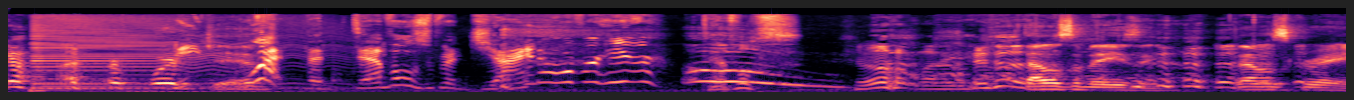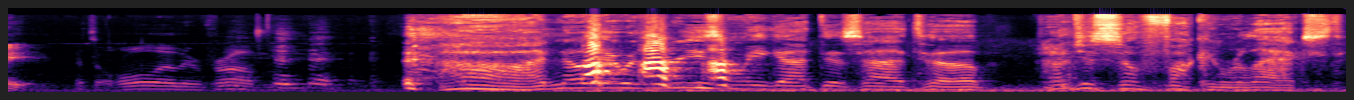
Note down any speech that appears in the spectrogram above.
God, our poor Jim. What, the devil's vagina over here? Oh my god. That was amazing. That was great. That's a whole other problem. Ah, I know there was a reason we got this hot tub. I'm just so fucking relaxed.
